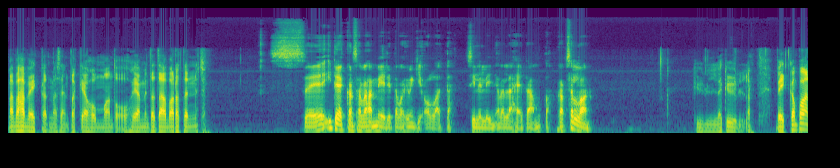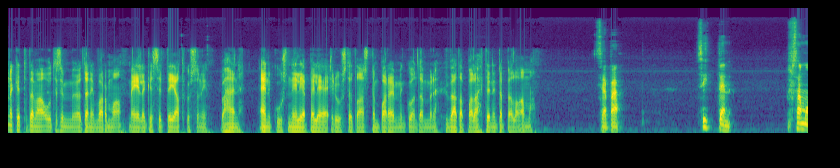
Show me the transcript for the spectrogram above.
mä vähän veikkaan, että mä sen takia hommaan tuon ohjaimen tätä varten nyt. Se itse kanssa vähän mietin, että voi hyvinkin olla, että sille linjalle lähetään, mutta katsellaan. Kyllä, kyllä. Veikkaanpa ainakin, että tämän uutisen myötä niin varmaan meilläkin sitten jatkossa niin vähän N64-pelejä edustetaan sitten paremmin, kun on tämmöinen hyvä tapa lähteä niitä pelaamaan. Sepä. Sitten samo,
